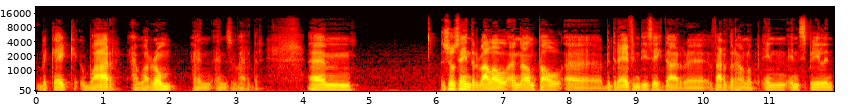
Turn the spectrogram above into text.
bekijk waar en waarom en, en zo verder. Um, zo zijn er wel al een aantal uh, bedrijven die zich daar uh, verder gaan op in, inspelen.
